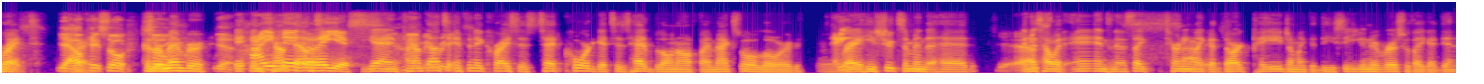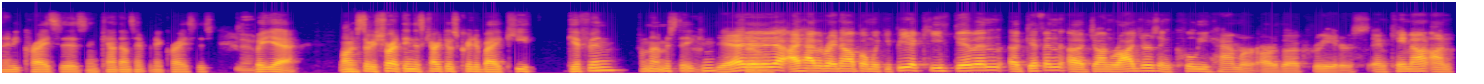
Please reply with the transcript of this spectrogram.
Right? Yes. Yeah. Right. Okay. So Because so, remember, yeah. in, in Jaime Countdown to- Reyes. yeah, in Yeah, Jaime Countdown to Infinite Crisis, Ted Kord gets his head blown off by Maxwell Lord, Dang. right? He shoots him in the head. Yeah. and that's how it ends. And it's like turning like a dark page on like the DC universe with like Identity Crisis and Countdown to Infinite Crisis. Yeah. But yeah, long story short, I think this character was created by Keith Giffen, if I'm not mistaken. Yeah, yeah, So- yeah, yeah. I have it right now up on Wikipedia. Keith Giffen, uh, Giffen, uh, John Rogers, and Cully Hamner are the creators, and came out on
